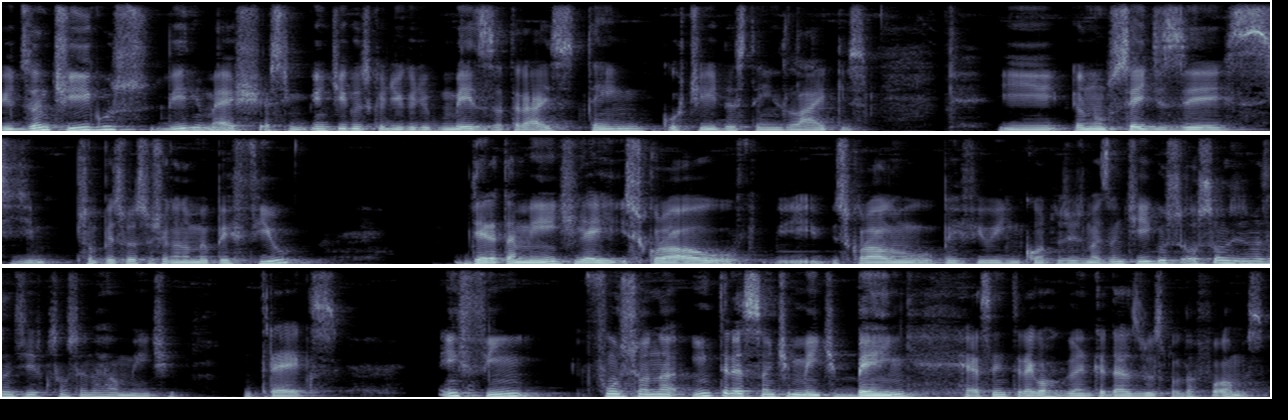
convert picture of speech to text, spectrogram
Vídeos antigos, vira e mexe, assim, antigos que eu digo, digo meses atrás, tem curtidas, tem likes. E eu não sei dizer se são pessoas que estão chegando no meu perfil diretamente e aí scroll, scrollam o perfil e encontram os vídeos mais antigos, ou são os vídeos mais antigos que estão sendo realmente entregues. Enfim, funciona interessantemente bem essa entrega orgânica das duas plataformas.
